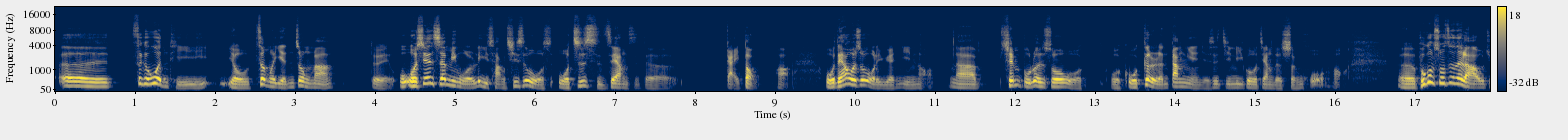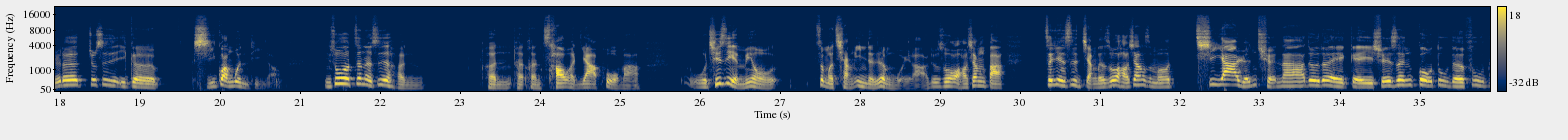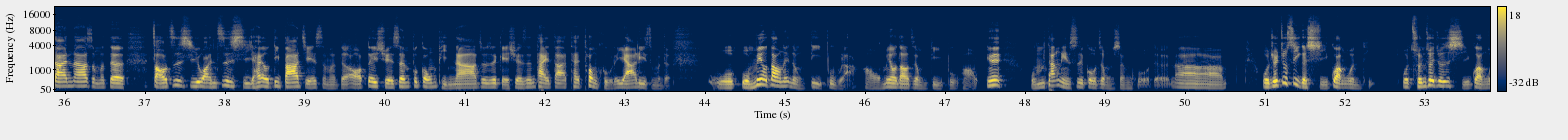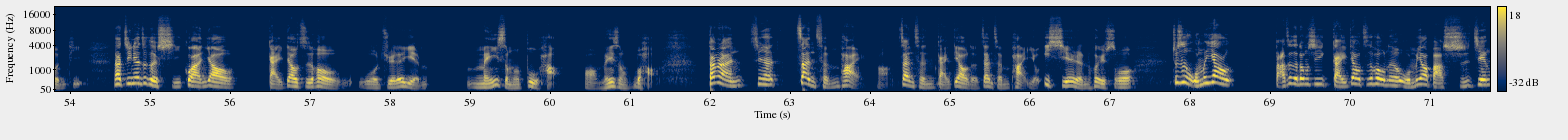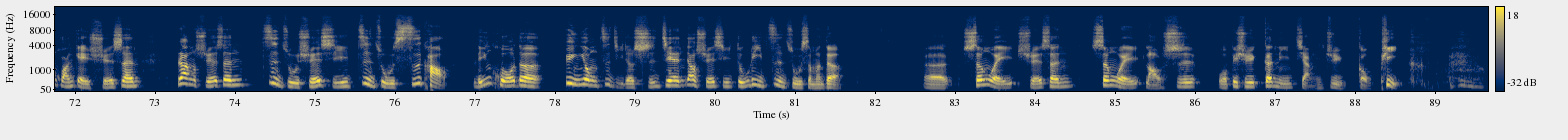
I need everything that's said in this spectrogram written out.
呃，这个问题有这么严重吗？对，我，我先声明我的立场，其实我是我支持这样子的改动啊。我等一下会说我的原因哦。那先不论说我我我个人当年也是经历过这样的生活哦。呃，不过说真的啦，我觉得就是一个习惯问题啊。你说真的是很。很很很操很压迫吗？我其实也没有这么强硬的认为啦，就是说，好像把这件事讲的说，好像什么欺压人权啊，对不对？给学生过度的负担啊，什么的，早自习、晚自习，还有第八节什么的哦，对学生不公平啊，就是给学生太大太痛苦的压力什么的。我我没有到那种地步啦，好，我没有到这种地步哈，因为我们当年是过这种生活的，那我觉得就是一个习惯问题。我纯粹就是习惯问题。那今天这个习惯要改掉之后，我觉得也没什么不好哦，没什么不好。当然，现在赞成派啊，赞成改掉的赞成派，有一些人会说，就是我们要把这个东西改掉之后呢，我们要把时间还给学生，让学生自主学习、自主思考、灵活的运用自己的时间，要学习独立自主什么的。呃，身为学生，身为老师，我必须跟你讲一句狗屁，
